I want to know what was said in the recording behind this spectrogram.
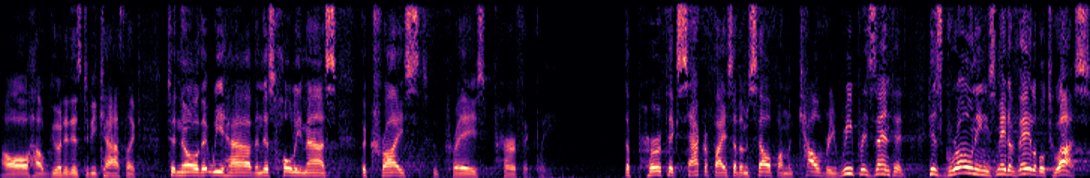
Oh, how good it is to be Catholic, to know that we have in this Holy Mass the Christ who prays perfectly. The perfect sacrifice of himself on the Calvary represented, his groanings made available to us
